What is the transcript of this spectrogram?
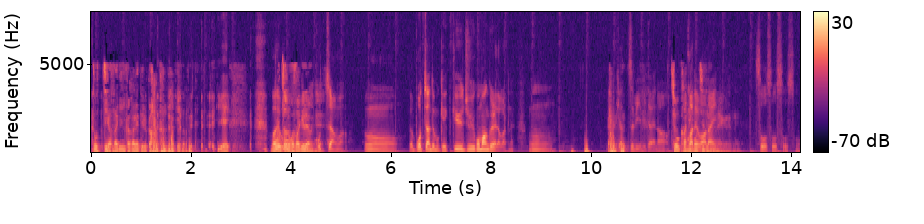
どっちが先に書かれてるかわかんないけど。いやいや、坊ちゃんの方が先だよね坊ちゃんは、うん。坊ちゃんでも月給15万ぐらいだからね。うん。ギャッツビーみたいな 超お金ははないんで。ないけどね。そうそうそうそう。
